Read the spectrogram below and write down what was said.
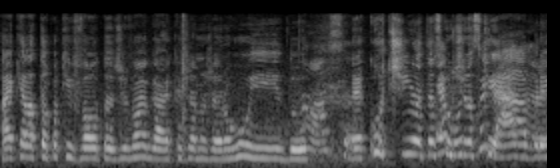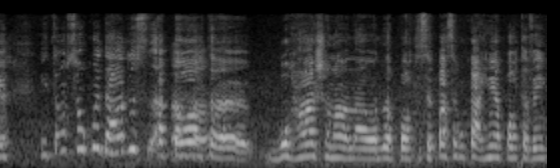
aí aquela tampa que volta devagar, que já não gera um ruído. Nossa. É, cortina, tem as É cortinas que cuidado, abrem. né? Então são cuidados, a porta, borracha na, na hora da porta, você passa com o carrinho, a porta vem,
